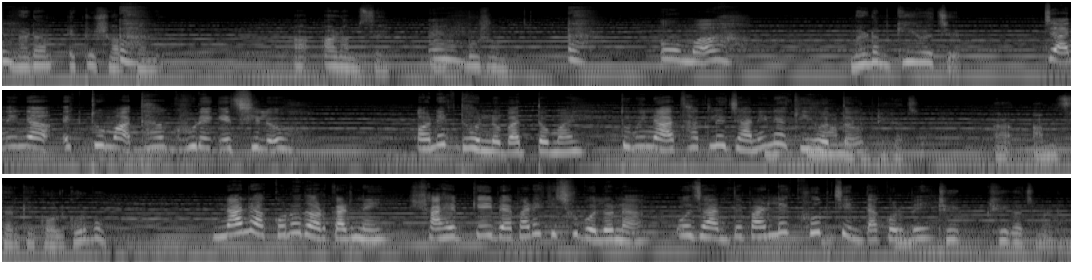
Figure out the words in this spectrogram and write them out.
ম্যাডাম একটু সাবধানে। আরামসে। বসুন। ও মা। ম্যাডাম কি হয়েছে? জানি না একটু মাথা ঘুরে গেছিল। অনেক ধন্যবাদ তোমায়। তুমি না থাকলে জানি না কি হতো। ঠিক আছে। আমি স্যারকে কল করব? না না কোনো দরকার নেই। সাহেবকে এই ব্যাপারে কিছু বলো না। ও জানতে পারলে খুব চিন্তা করবে। ঠিক ঠিক আছে ম্যাডাম।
